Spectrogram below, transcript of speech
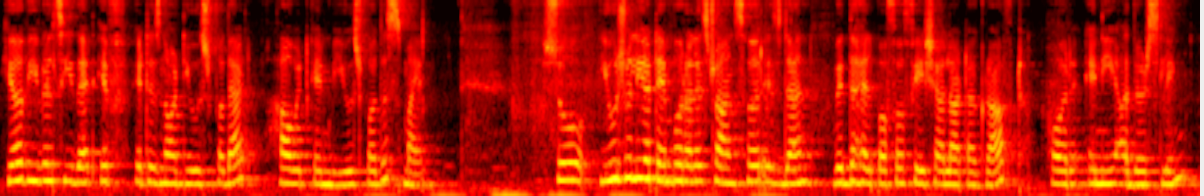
Here we will see that if it is not used for that, how it can be used for the smile. So usually a temporalis transfer is done with the help of a fascia lata graft or any other sling.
